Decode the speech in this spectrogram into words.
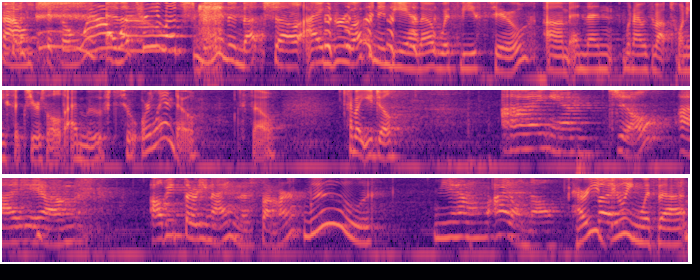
Found chicken. Wow. and that's pretty much me in a nutshell. I grew up in Indiana with these two, um, and then when I was about 26 years old, I moved to Orlando. So, how about you, Jill? I am Jill. I am. I'll be 39 this summer. Woo! Yeah, I don't know. How are you But doing with that?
